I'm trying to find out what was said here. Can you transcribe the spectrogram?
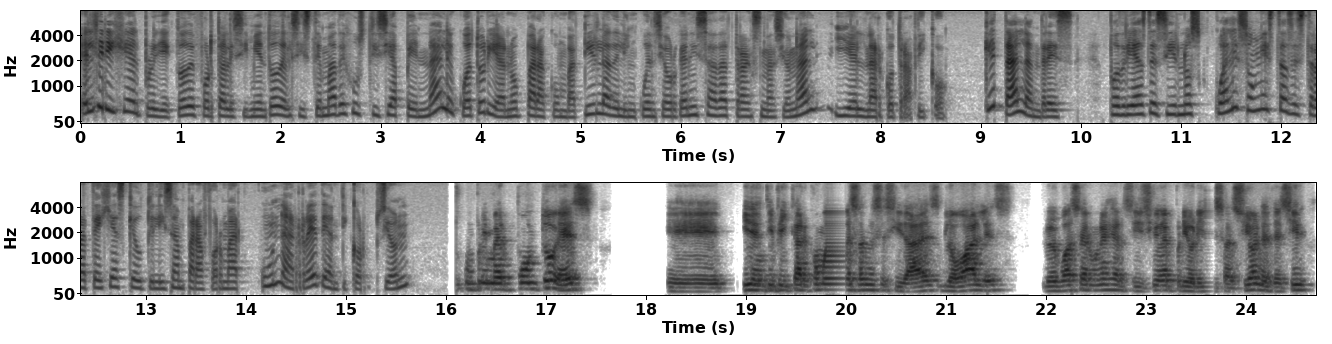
él dirige el proyecto de fortalecimiento del sistema de justicia penal ecuatoriano para combatir la delincuencia organizada transnacional y el narcotráfico. ¿Qué tal, Andrés? ¿Podrías decirnos cuáles son estas estrategias que utilizan para formar una red de anticorrupción? Un primer punto es eh, identificar cómo esas necesidades globales, luego hacer un ejercicio de priorización, es decir,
